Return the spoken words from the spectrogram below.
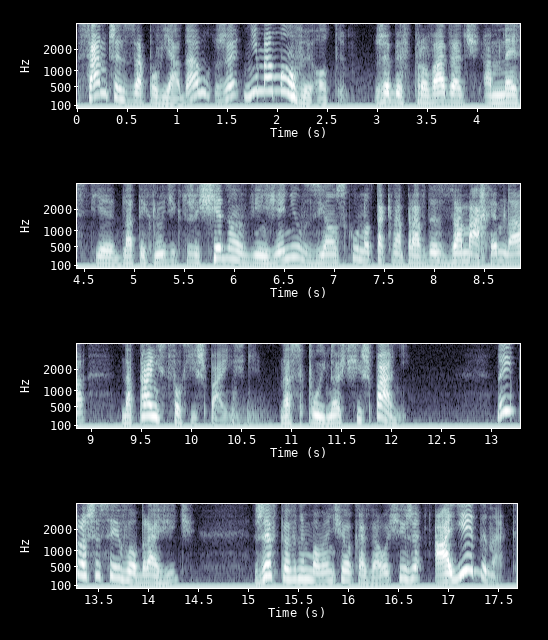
Sanchez zapowiadał, że nie ma mowy o tym, żeby wprowadzać amnestię dla tych ludzi, którzy siedzą w więzieniu w związku, no tak naprawdę, z zamachem na, na państwo hiszpańskie, na spójność Hiszpanii. No i proszę sobie wyobrazić, że w pewnym momencie okazało się, że a jednak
